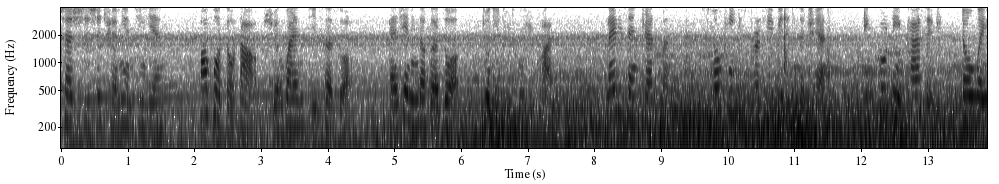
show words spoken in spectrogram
车实施全面禁烟，包括走道、玄关及厕所。感谢您的合作，祝你旅途愉快。Ladies and gentlemen, smoking is prohibited in the train, including passage, doorway,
